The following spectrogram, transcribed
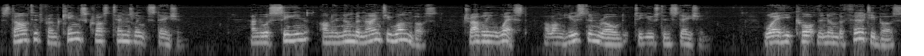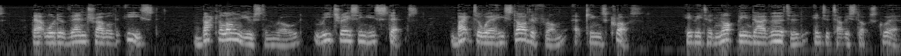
started from King's Cross Thameslink station and was seen on a number 91 bus travelling west along Euston Road to Euston Station, where he caught the number 30 bus that would have then travelled east back along Euston Road, retracing his steps back to where he started from at King's Cross, if it had not been diverted into Tavistock Square.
